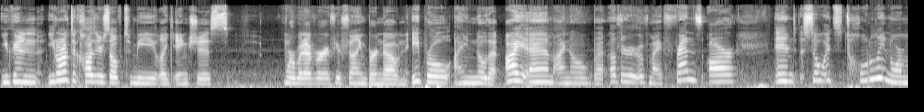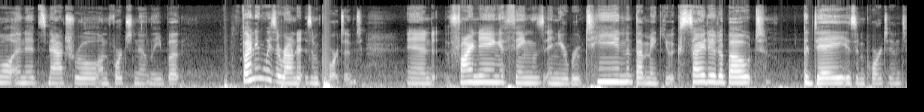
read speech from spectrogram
You can you don't have to cause yourself to be like anxious or whatever if you're feeling burned out in April. I know that I am. I know that other of my friends are. And so it's totally normal and it's natural, unfortunately, but finding ways around it is important. And finding things in your routine that make you excited about the day is important.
